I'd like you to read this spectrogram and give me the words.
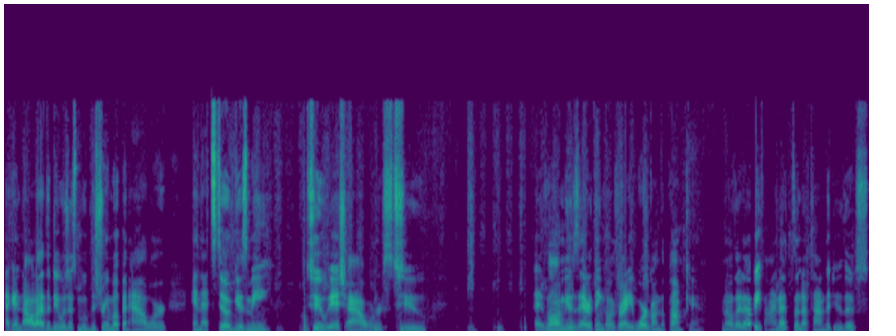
I can. All I have to do is just move the stream up an hour, and that still gives me two ish hours to, as long as everything goes right, work on the pumpkin. And I was like, that'd be fine. That's enough time to do this.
